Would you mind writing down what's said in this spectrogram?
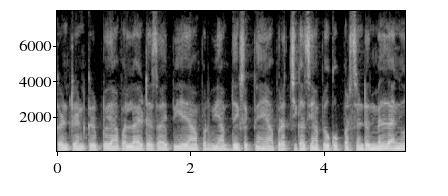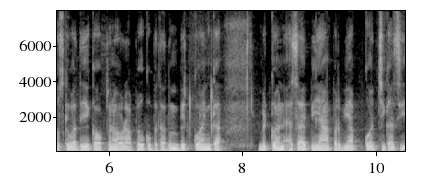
कंटेंट क्रिप्टो यहाँ पर लाइट एस आई पी है यहाँ पर भी आप देख सकते हैं यहाँ पर अच्छी खासी आप लोगों को परसेंटेज मिल जाएँगे उसके बाद एक ऑप्शन और आप लोगों को बता दूँ बिटकॉइन का बिटकॉइन एस आई पी यहाँ पर भी आपको अच्छी खासी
